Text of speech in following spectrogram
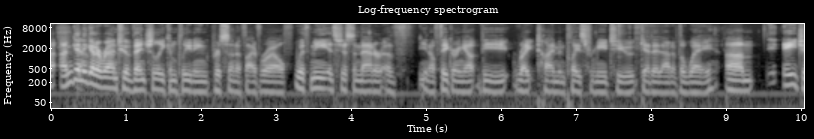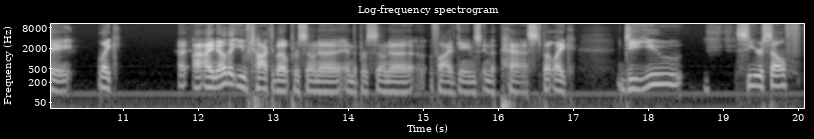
I- I'm gonna Yeah. get around to eventually completing Persona 5 Royal. With me, it's just a matter of you know figuring out the right time and place for me to get it out of the way. Um, AJ, like, I, I know that you've talked about Persona and the Persona 5 games in the past, but like, do you see yourself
